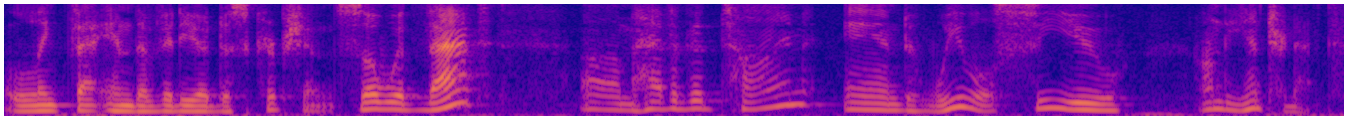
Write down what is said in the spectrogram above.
link that in the video description. So with that, um, have a good time, and we will see you on the internet.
